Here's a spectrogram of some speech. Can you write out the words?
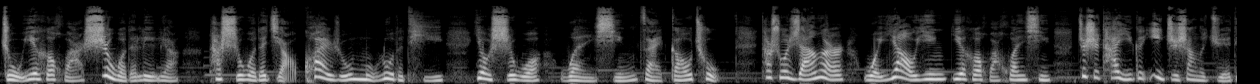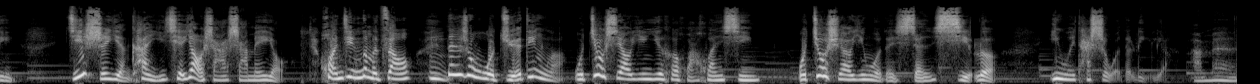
主耶和华是我的力量，他使我的脚快如母鹿的蹄，又使我稳行在高处。他说：“然而我要因耶和华欢心。”这是他一个意志上的决定。即使眼看一切要杀，啥没有，环境那么糟，嗯，但是我决定了，我就是要因耶和华欢心，我就是要因我的神喜乐，因为他是我的力量。阿门。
